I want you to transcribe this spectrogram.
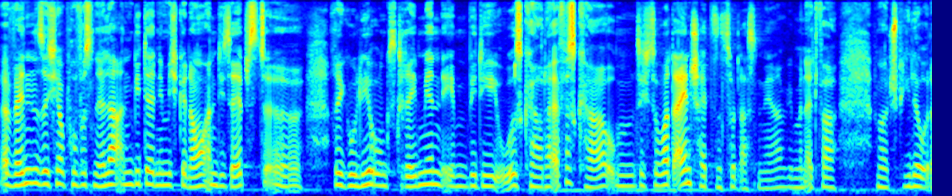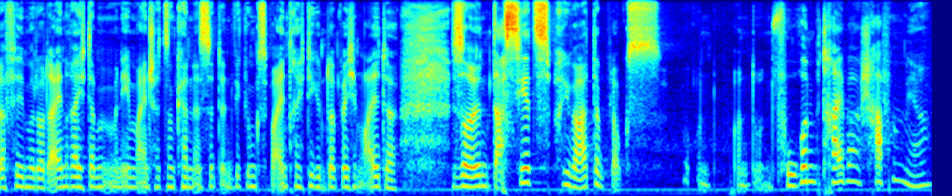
äh, wenden sich ja professionelle Anbieter nämlich genau an die Selbstregulierungsgremien, äh, eben wie die USK oder FSK, um sich sowas einschätzen zu lassen, ja, wie man etwa, wenn man Spiele oder Filme dort einreicht, damit man eben einschätzen kann, ist das entwicklungsbeeinträchtigend und ab welchem Alter. Sollen das jetzt private Blogs und, und, und Forenbetreiber schaffen, ja?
